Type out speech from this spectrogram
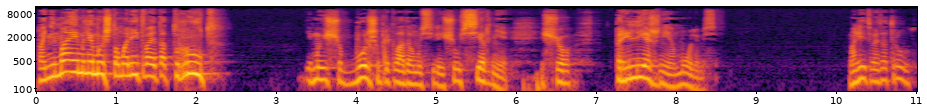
Понимаем ли мы, что молитва – это труд – и мы еще больше прикладываем усилия, еще усерднее, еще прилежнее молимся. Молитва – это труд.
